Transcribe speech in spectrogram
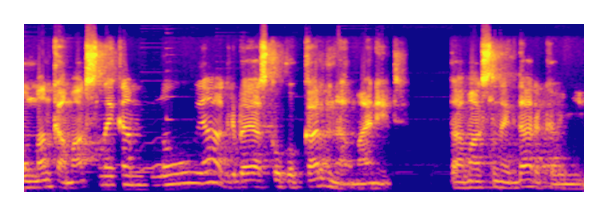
un man kā māksliniekam, nu, jā, gribējās kaut ko kardināli mainīt tā mākslinieki dara, ka viņi,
